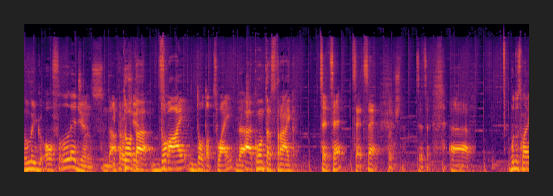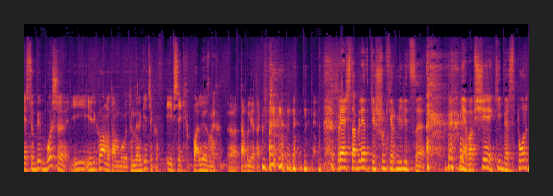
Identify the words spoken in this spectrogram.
League of Legends Да. и прочие... Dota До- 2. Dota 2, да. А Counter-Strike. CC. CC. Точно. CC. Э, Буду смотреть все больше, и, и реклама там будет энергетиков и всяких полезных э, таблеток. Прячь таблетки, шухер милиция. Не, вообще киберспорт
